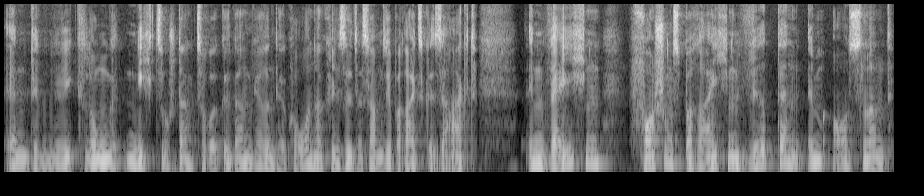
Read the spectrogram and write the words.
Entwicklung nicht so stark zurückgegangen während der Corona-Krise, das haben Sie bereits gesagt. In welchen Forschungsbereichen wird denn im Ausland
